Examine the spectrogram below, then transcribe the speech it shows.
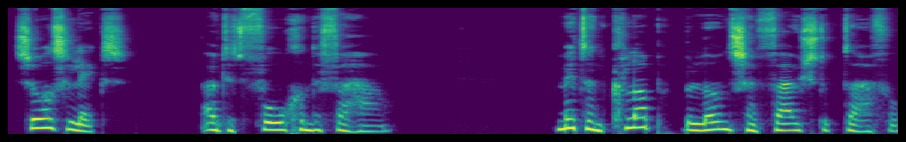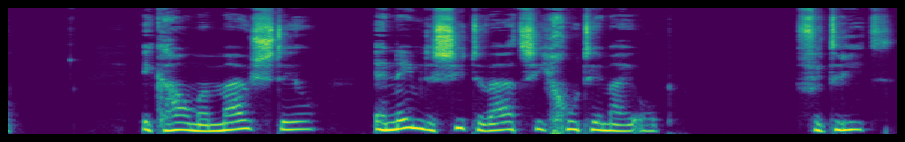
Zoals Lex, uit het volgende verhaal. Met een klap belandt zijn vuist op tafel. Ik hou mijn muis stil en neem de situatie goed in mij op. Verdriet,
